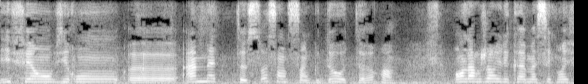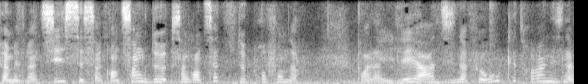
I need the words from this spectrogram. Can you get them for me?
Il fait environ euh, 1m65 de hauteur. En largeur, il est quand même assez grand, il fait 1m26 c'est 55 de, 57 de profondeur. Voilà, il est à 19,99€.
